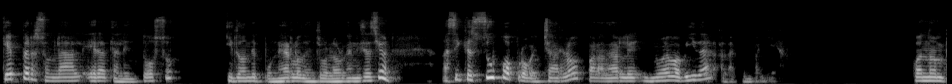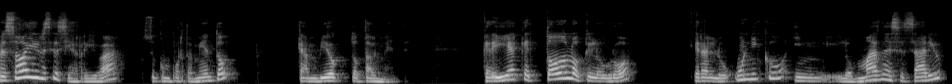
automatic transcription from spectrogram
qué personal era talentoso y dónde ponerlo dentro de la organización. Así que supo aprovecharlo para darle nueva vida a la compañía. Cuando empezó a irse hacia arriba, su comportamiento cambió totalmente. Creía que todo lo que logró era lo único y lo más necesario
